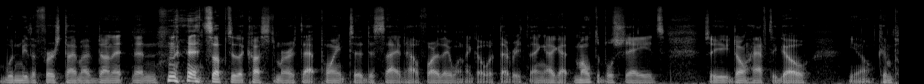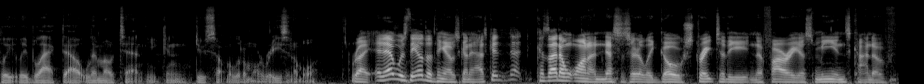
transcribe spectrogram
wouldn't be the first time I've done it, and it's up to the customer at that point to decide how far they want to go with everything. I got multiple shades, so you don't have to go, you know, completely blacked out limo tint. You can do something a little more reasonable. Right, and that was the other thing I was going to ask, because I don't want to necessarily go straight to the nefarious means kind of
